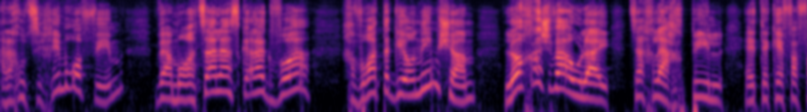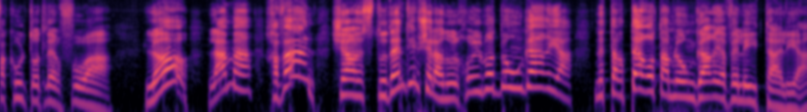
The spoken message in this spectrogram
אנחנו צריכים רופאים, והמועצה להשכלה גבוהה, חבורת הגאונים שם, לא חשבה אולי צריך להכפיל את היקף הפקולטות לרפואה. לא, למה? חבל שהסטודנטים שלנו ילכו ללמוד בהונגריה. נטרטר אותם להונגריה ולאיטליה,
